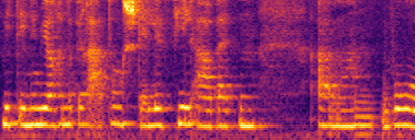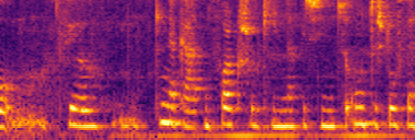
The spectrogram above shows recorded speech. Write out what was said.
mit denen wir auch an der Beratungsstelle viel arbeiten ähm, wo für Kindergarten, Volksschulkinder bis hin zur Unterstufe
